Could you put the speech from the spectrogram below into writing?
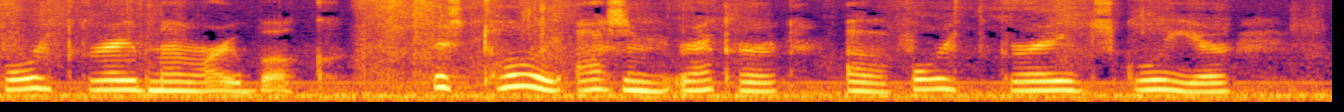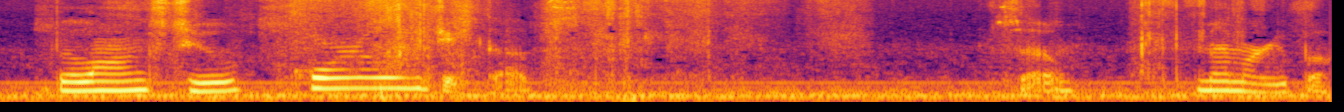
fourth grade memory book. This totally awesome record of a fourth grade school year belongs to Coralie Jacobs. So, memory book.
